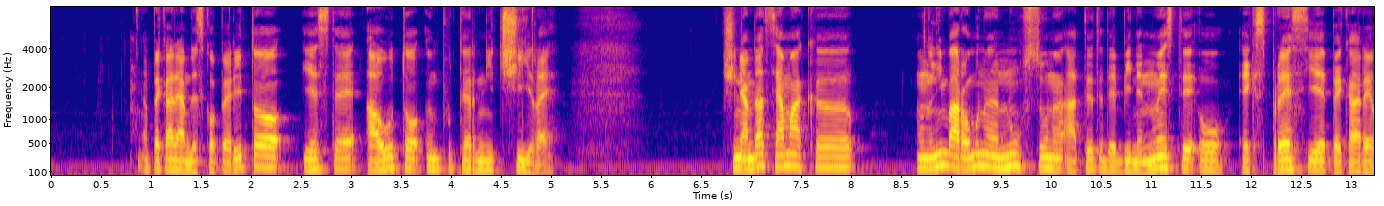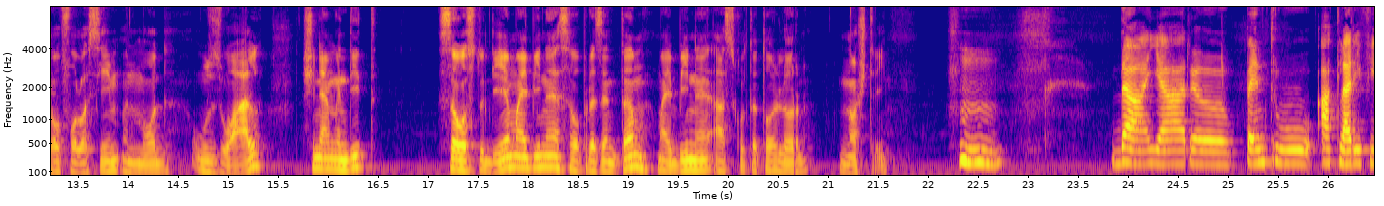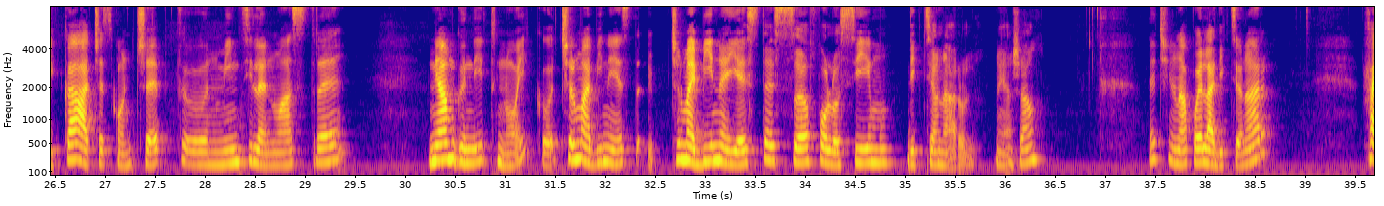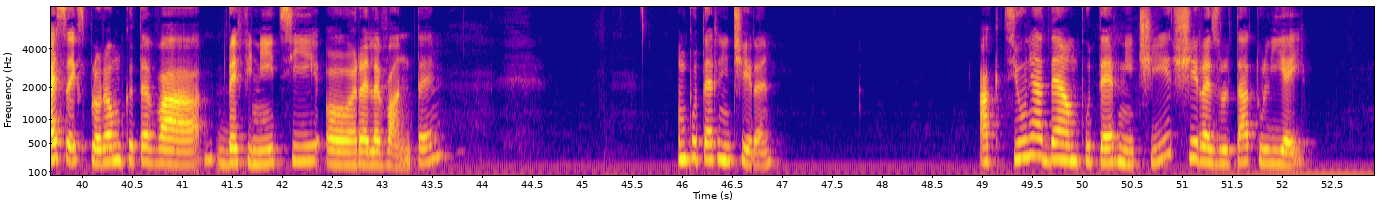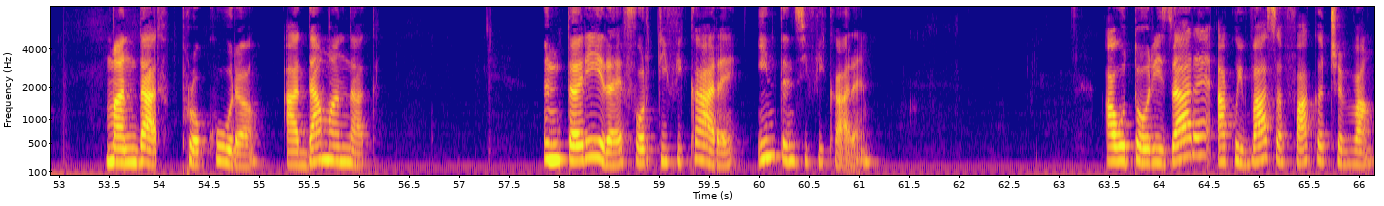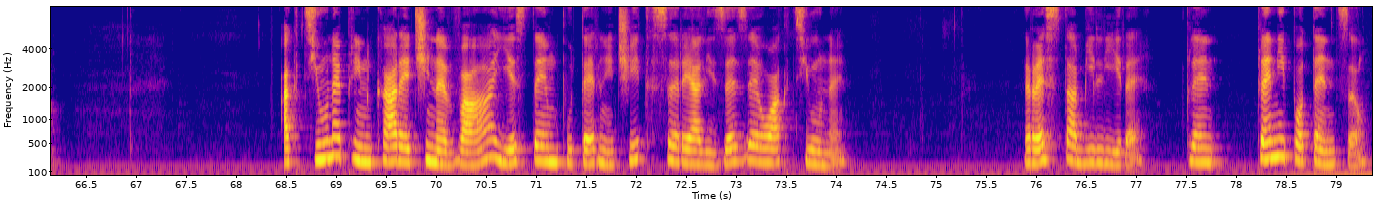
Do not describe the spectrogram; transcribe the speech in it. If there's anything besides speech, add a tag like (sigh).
pe care am descoperit-o este auto-împuternicire. Și ne-am dat seama că în limba română nu sună atât de bine, nu este o expresie pe care o folosim în mod uzual și ne-am gândit să o studiem mai bine, să o prezentăm mai bine ascultătorilor noștri. Da, iar uh, pentru a clarifica acest concept în mințile noastre, ne-am gândit noi că cel mai bine este, cel mai bine este să folosim dicționarul, nu-i așa? Deci, înapoi la dicționar, hai să explorăm câteva definiții uh, relevante. Împuternicire. Acțiunea de a împuternici și rezultatul ei. Mandat, procură, a da mandat. Întărire, fortificare, intensificare. Autorizare a cuiva să facă ceva. Acțiune prin care cineva este împuternicit să realizeze o acțiune. Restabilire, plen- plenipotență.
